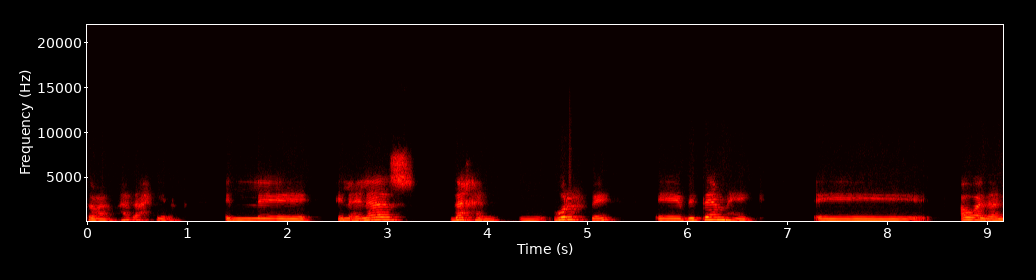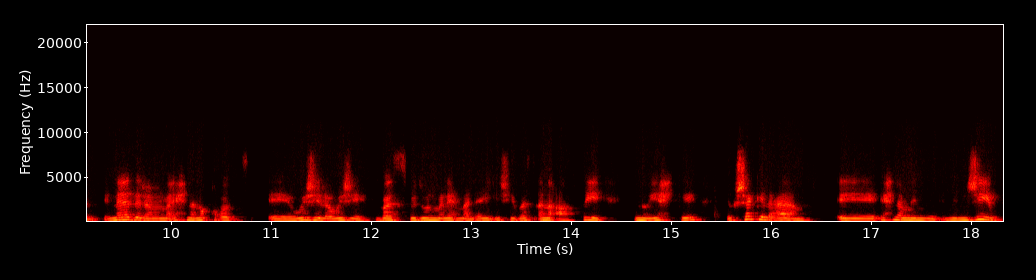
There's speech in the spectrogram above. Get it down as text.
تمام هذا أحكي لك. العلاج داخل غرفه بتم هيك. اولا نادرا ما إحنا نقعد إيه، وجه لوجه بس بدون ما نعمل أي شيء بس أنا أعطيه إنه يحكي. بشكل عام إيه، إحنا من بنجيب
